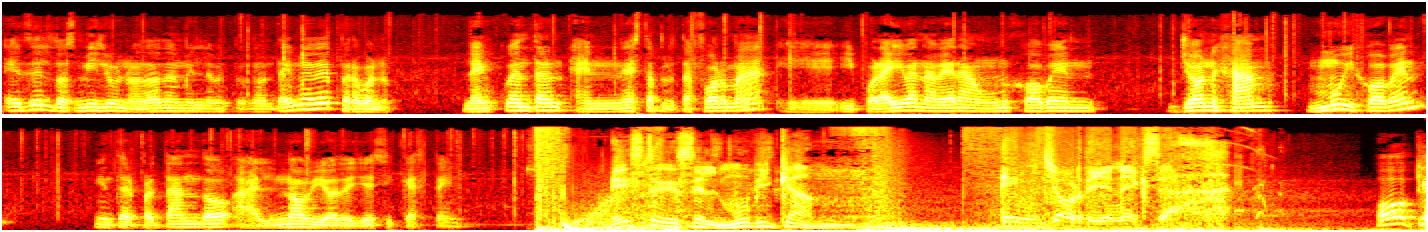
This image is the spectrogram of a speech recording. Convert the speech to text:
es del 2001, no de 1999, pero bueno, la encuentran en esta plataforma eh, y por ahí van a ver a un joven John Hamm, muy joven, interpretando al novio de Jessica Stein. Este es el Movie Cam en Jordi en Exa. Ok,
